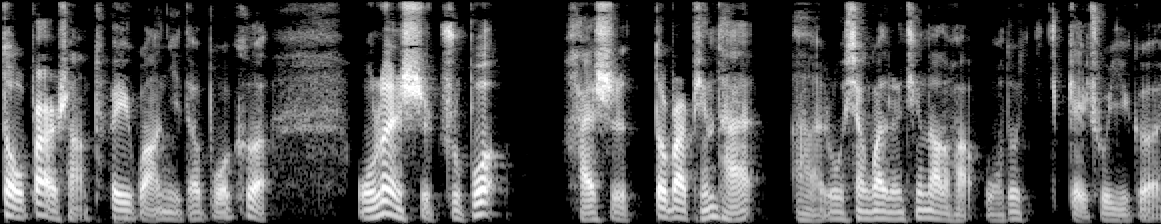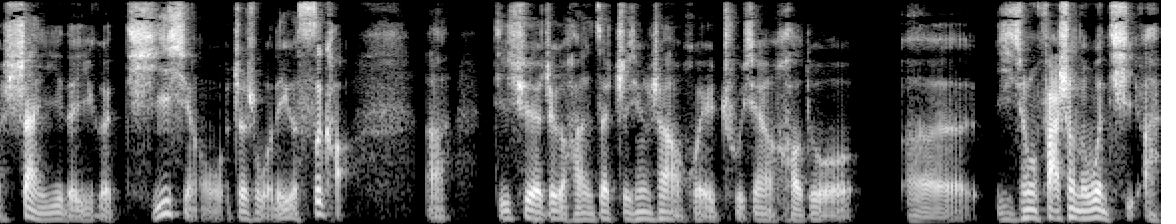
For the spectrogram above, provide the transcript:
豆瓣上推广你的博客，无论是主播还是豆瓣平台。啊，如果相关的人听到的话，我都给出一个善意的一个提醒，我这是我的一个思考。啊，的确，这个好像在执行上会出现好多呃已经发生的问题啊。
